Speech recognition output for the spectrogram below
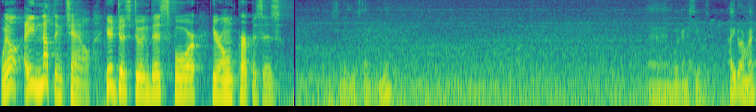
well, a nothing channel. You're just doing this for your own purposes. That's what it looks like to me. And we're gonna see. How you doing, man?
